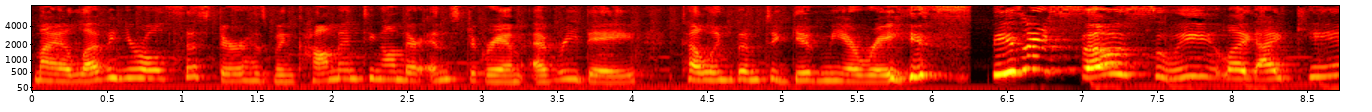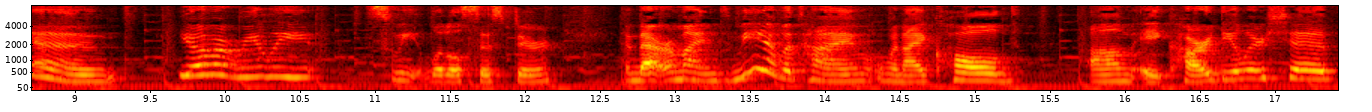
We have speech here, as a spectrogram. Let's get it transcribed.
my 11 year old sister has been commenting on their Instagram every day, telling them to give me a raise. These are so sweet, like, I can't. You have a really sweet little sister. And that reminds me of a time when I called um, a car dealership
